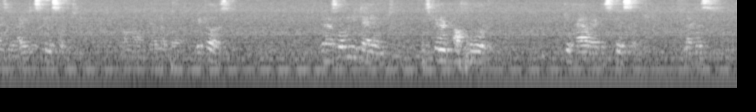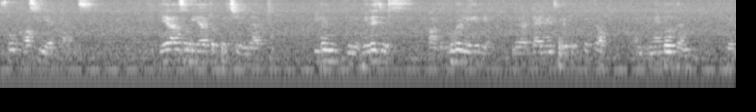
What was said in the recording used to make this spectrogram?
as a right skill set uh, developer because there are so many talent which cannot afford to have a skill set that is so costly at times. There also we have to pitch in that even in the villages or the rural area, there are talents we have to pick up and enable them with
